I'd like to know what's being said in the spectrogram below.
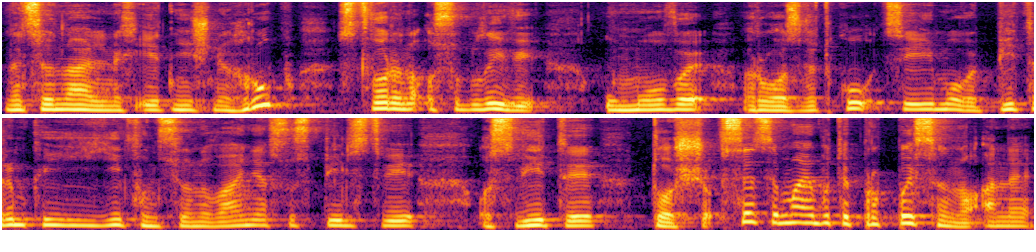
національних і етнічних груп створено особливі умови розвитку цієї мови, підтримки її, функціонування в суспільстві, освіти тощо. Все це має бути прописано, а не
